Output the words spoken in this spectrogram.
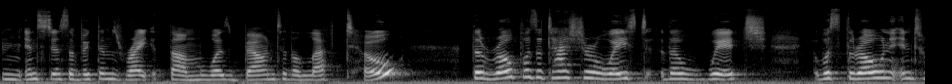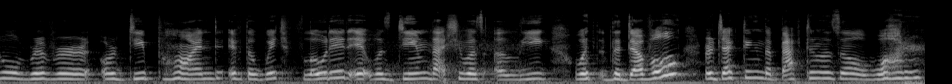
mm, instance, the victim's right thumb was bound to the left toe. The rope was attached to her waist. The witch was thrown into a river or deep pond. If the witch floated, it was deemed that she was a league with the devil, rejecting the baptismal water.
